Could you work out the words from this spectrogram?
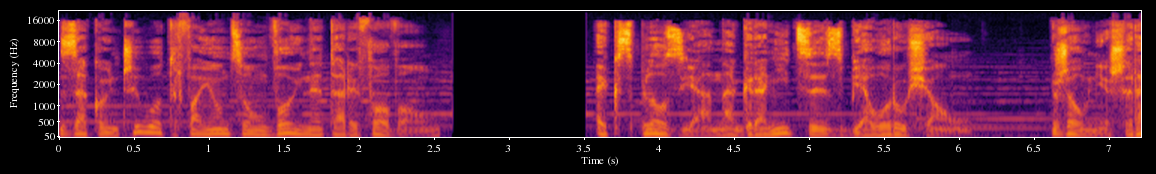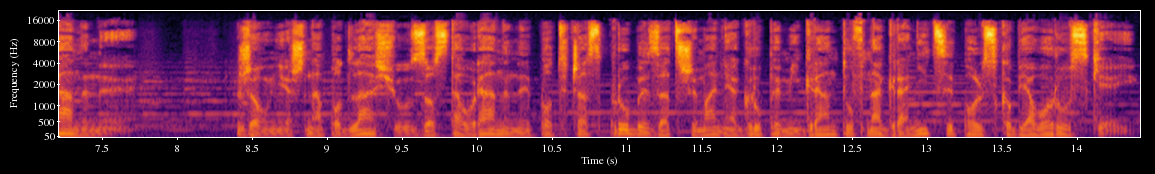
zakończyło trwającą wojnę taryfową. Eksplozja na granicy z Białorusią. Żołnierz ranny. Żołnierz na Podlasiu został ranny podczas próby zatrzymania grupy migrantów na granicy polsko-białoruskiej.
